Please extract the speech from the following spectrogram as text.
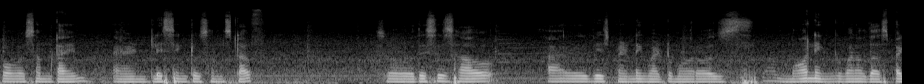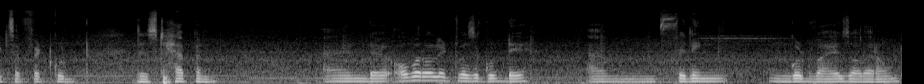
for some time and listening to some stuff. So this is how i'll be spending my tomorrow's morning. One of the aspects of it could just happen. And uh, overall it was a good day. I'm feeling good vibes all around.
